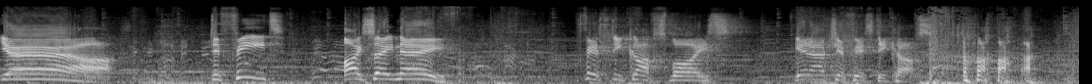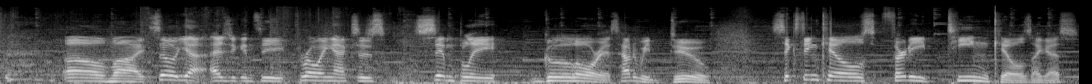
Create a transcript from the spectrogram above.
Yeah! Defeat? I say nay. Fisticuffs, boys. Get out your fisticuffs. oh my. So yeah, as you can see, throwing axes, simply glorious. How do we do? 16 kills, 30 team kills, I guess.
